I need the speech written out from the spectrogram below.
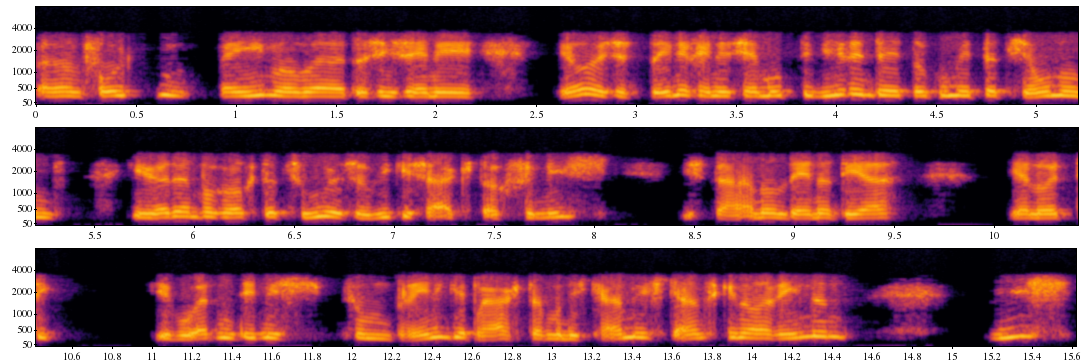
äh, folgten bei ihm, aber das ist eine, ja, es ist dennoch eine sehr motivierende Dokumentation und gehört einfach auch dazu. Also wie gesagt, auch für mich ist der Arnold einer der, der Leute geworden, die mich zum Training gebracht haben und ich kann mich ganz genau erinnern, wie ich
